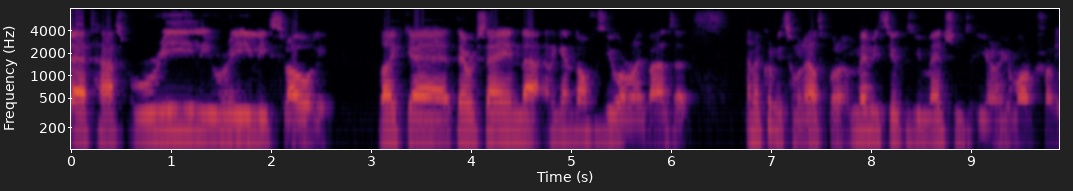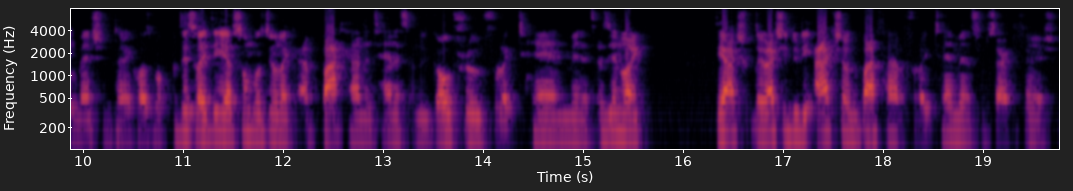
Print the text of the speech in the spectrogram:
uh, tasks really, really slowly. Like uh, they were saying that, and again, I don't know if it you or Ryan Banta, and it could be someone else, but maybe it's you because you mentioned, you know, your motor control, you mentioned Daniel Coyle's book. But this idea of someone was doing like a backhand in tennis and they'd go through it for like 10 minutes, as in like the actual, they'd actually do the action of the backhand for like 10 minutes from start to finish.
